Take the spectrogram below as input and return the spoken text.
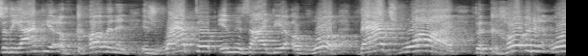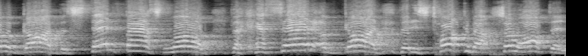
So the idea of covenant is wrapped up in this idea of love. That's why the covenant love of God, the steadfast love, the chesed of God that is talked about so often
